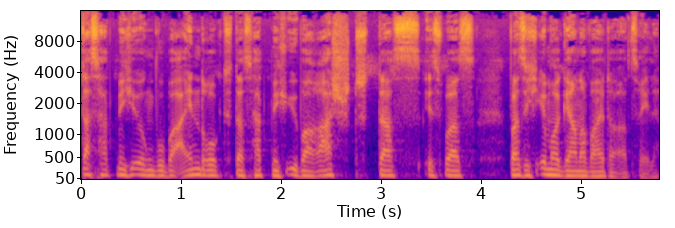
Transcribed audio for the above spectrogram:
das hat mich irgendwo beeindruckt, das hat mich überrascht, das ist was, was ich immer gerne weiter erzähle?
